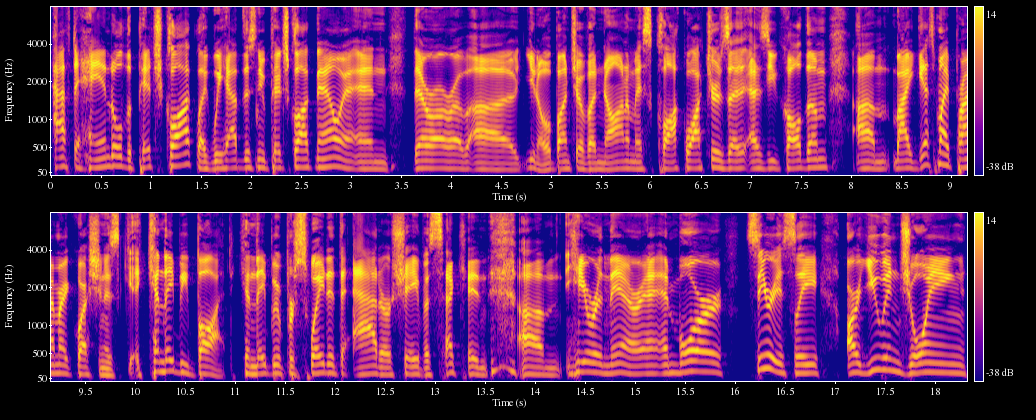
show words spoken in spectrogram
have to handle the pitch clock. Like we have this new pitch clock now, and there are uh, you know a bunch of anonymous clock watchers as you call them. Um, I guess my primary question is: Can they be bought? Can they be persuaded to add or shave a second um, here and there? And more seriously, are you enjoying?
